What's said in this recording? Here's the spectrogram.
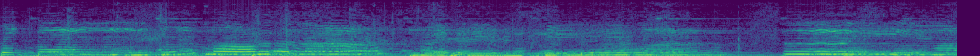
ปกป้องคุ้มครองไม่ให้เทวาเอ้มา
